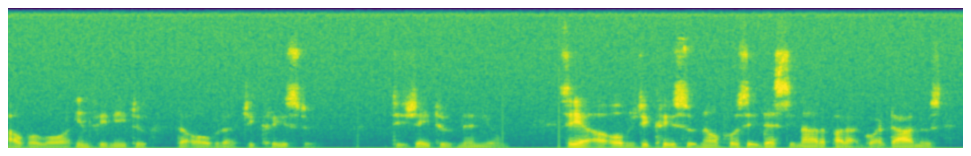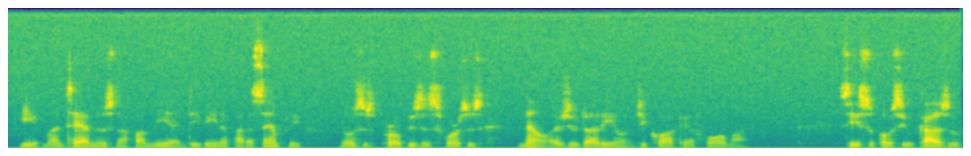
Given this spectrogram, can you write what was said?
ao valor infinito da obra de Cristo. De jeito nenhum. Se a obra de Cristo não fosse destinada para guardar-nos e manter-nos na família divina para sempre, nossos próprios esforços não ajudariam de qualquer forma. Se isso fosse o caso,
